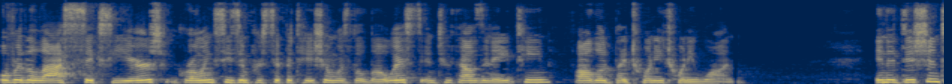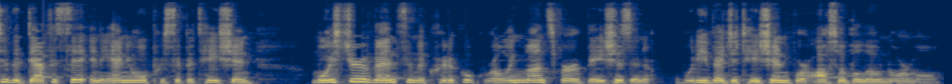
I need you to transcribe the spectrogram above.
Over the last six years, growing season precipitation was the lowest in 2018, followed by 2021. In addition to the deficit in annual precipitation, moisture events in the critical growing months for herbaceous and woody vegetation were also below normal.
